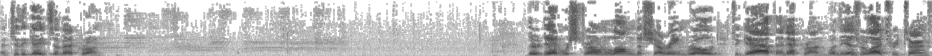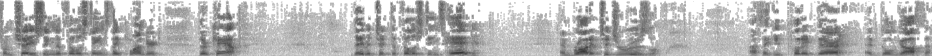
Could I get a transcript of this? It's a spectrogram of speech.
and to the gates of Ekron. Their dead were strewn along the Shaaraim road to Gath and Ekron. When the Israelites returned from chasing the Philistines, they plundered their camp. David took the Philistines' head and brought it to Jerusalem. I think he put it there at Golgotha,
